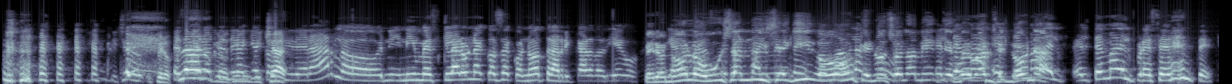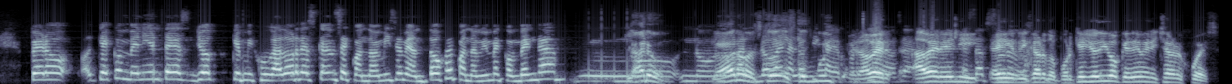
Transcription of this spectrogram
Pero claro que, no tendría que, considerarlo, ni, ni, mezclar una cosa con otra, Ricardo Diego. Pero no lo usan muy seguido, que no solamente fue Barcelona. el tema del precedente pero qué conveniente es yo que mi jugador descanse cuando a mí se me antoje, cuando a mí me convenga. Mm, claro, no, claro, es que, es muy... Pero a ver, a ver, Eli, Eli, Ricardo, ¿por qué yo digo que deben echar al juez?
